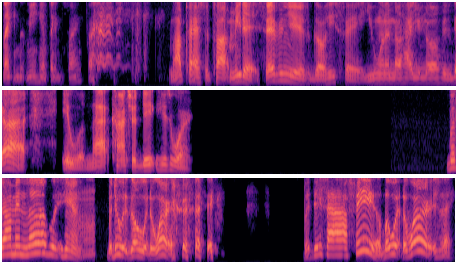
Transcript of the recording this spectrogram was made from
thinking me and him thinking the same. My pastor taught me that seven years ago. He said, You want to know how you know if it's God? It will not contradict his word. But I'm in love with him. Mm-hmm. But do it go with the word. but this how I feel. But what the word say?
